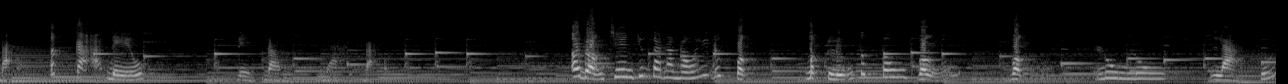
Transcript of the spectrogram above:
bảo, tất cả đều đều đồng là bảo ở đoạn trên chúng ta đã nói đức phật bậc lưỡng túc tôn vẫn vẫn luôn luôn làm phước.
